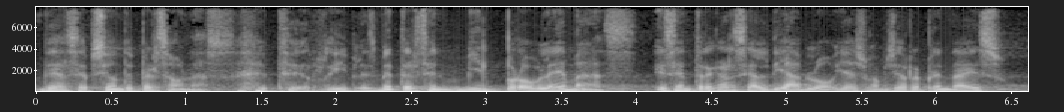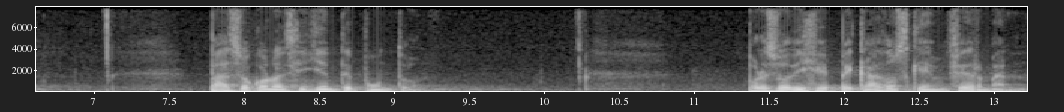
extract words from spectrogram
de acepción de personas. Terrible, es meterse en mil problemas, es entregarse al diablo. Y eso se reprenda eso. Paso con el siguiente punto. Por eso dije, pecados que enferman.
